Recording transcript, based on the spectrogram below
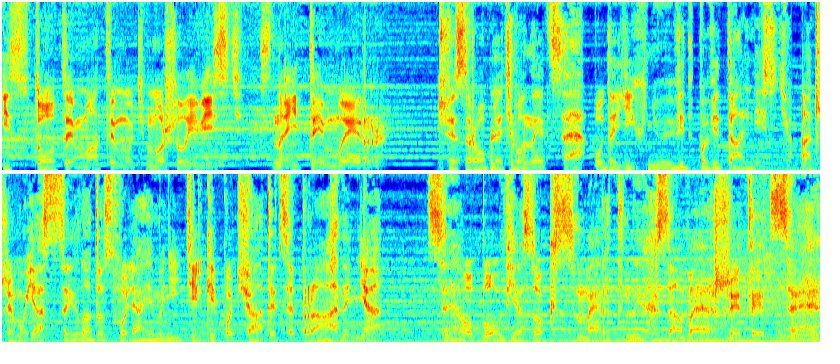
істоти матимуть можливість знайти мир. Чи зроблять вони це, буде їхньою відповідальністю, адже моя сила дозволяє мені тільки почати це прагнення. Це обов'язок смертних завершити це.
